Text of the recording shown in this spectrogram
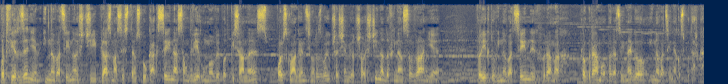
Potwierdzeniem innowacyjności Plasma System spółka akcyjna są dwie umowy podpisane z Polską Agencją Rozwoju Przedsiębiorczości na dofinansowanie projektów innowacyjnych w ramach programu operacyjnego Innowacyjna Gospodarka.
